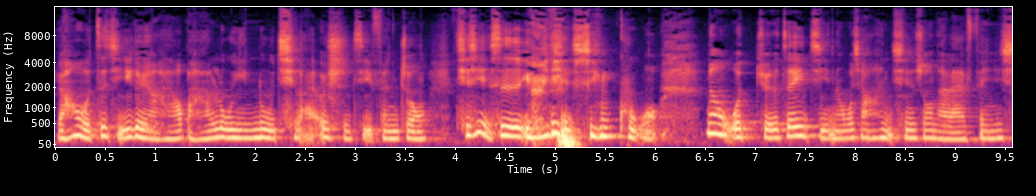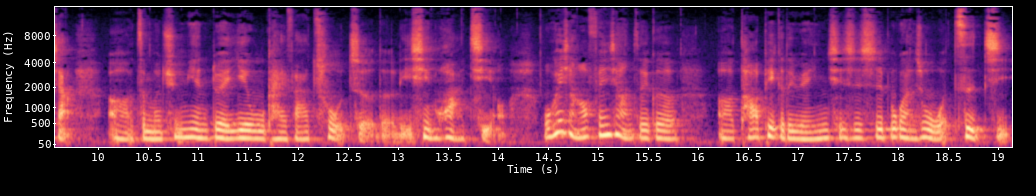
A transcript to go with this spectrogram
然后我自己一个人还要把它录音录起来二十几分钟，其实也是有一点辛苦哦。那我觉得这一集呢，我想很轻松的来分享，呃，怎么去面对业务开发挫折的理性化解哦。我会想要分享这个。呃，topic 的原因其实是，不管是我自己，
